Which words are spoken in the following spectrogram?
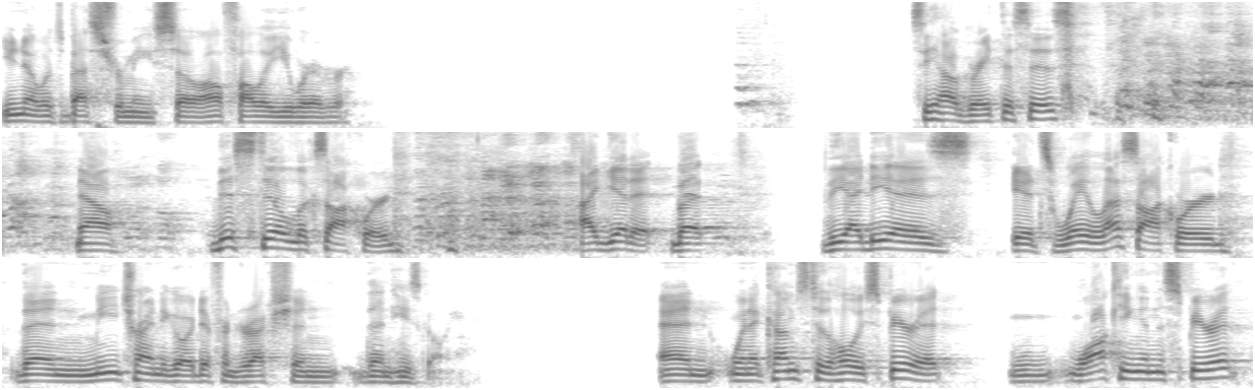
you know what's best for me, so I'll follow you wherever. See how great this is? now, this still looks awkward. I get it, but the idea is it's way less awkward than me trying to go a different direction than he's going. And when it comes to the Holy Spirit, walking in the Spirit,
